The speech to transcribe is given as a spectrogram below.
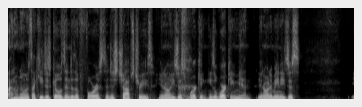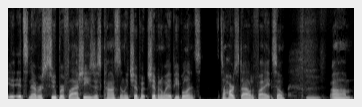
I don't know. It's like he just goes into the forest and just chops trees. You know, he's just working. He's a working man. You know what I mean? He's just it's never super flashy. He's just constantly chip, chipping away at people, and it's it's a hard style to fight. So, um,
